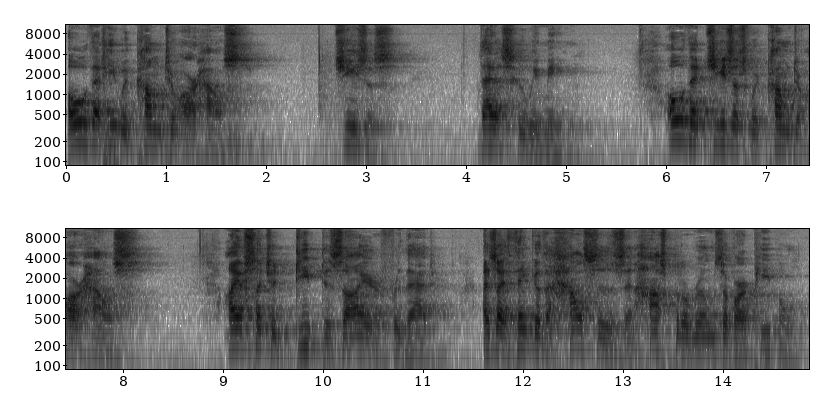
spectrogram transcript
Oh, that he would come to our house. Jesus, that is who we mean. Oh, that Jesus would come to our house. I have such a deep desire for that as I think of the houses and hospital rooms of our people.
